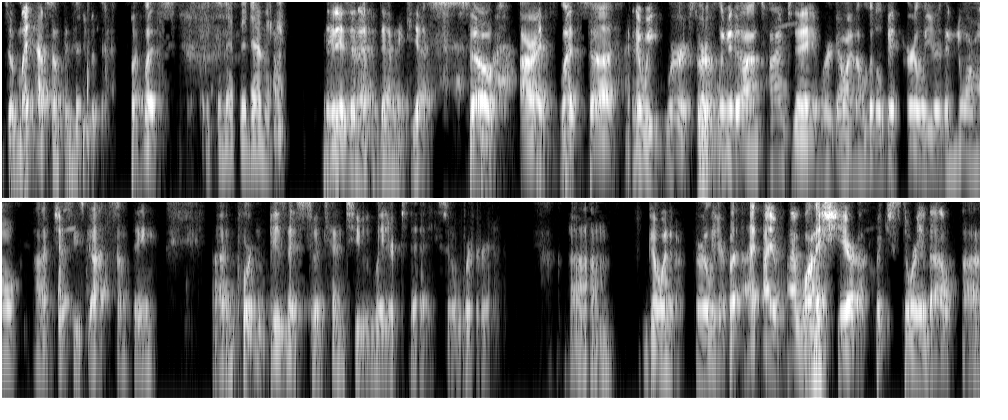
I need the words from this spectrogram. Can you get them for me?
so it might have something to do with that but let's it's an epidemic. It is an epidemic yes. So all right let's uh i know we we're sort of limited on time today and we're going a little bit earlier than normal. Uh, jesse's got something uh, important business to attend to later today. So we're um, going earlier but i i, I want to share a quick story about uh,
